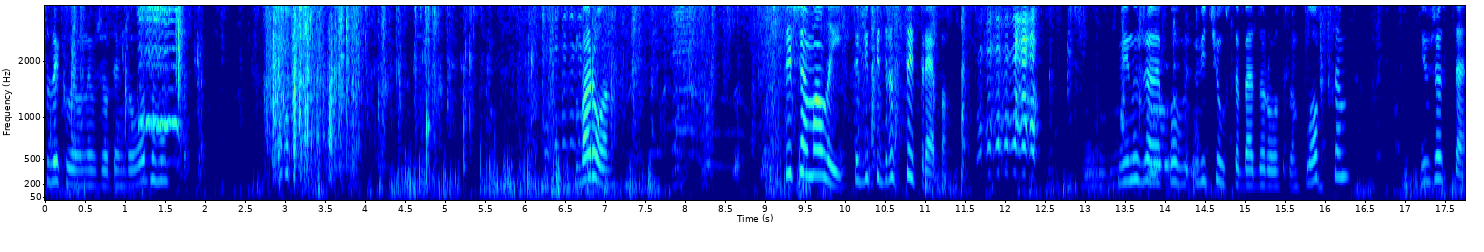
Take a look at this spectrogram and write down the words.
Звикли вони вже один до одного. Барон, ти ще малий, тобі підрости треба. Він уже відчув себе дорослим хлопцем і вже все.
